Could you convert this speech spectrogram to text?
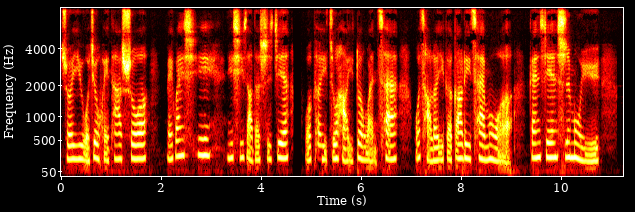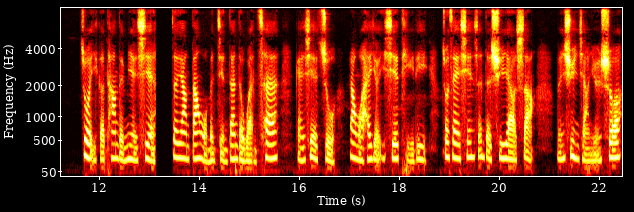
所以我就回他说：“没关系，你洗澡的时间，我可以煮好一顿晚餐。我炒了一个高丽菜木耳，干煎丝木鱼，做一个汤的面线。”这样当我们简单的晚餐，感谢主，让我还有一些体力坐在先生的需要上。门训讲员说，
